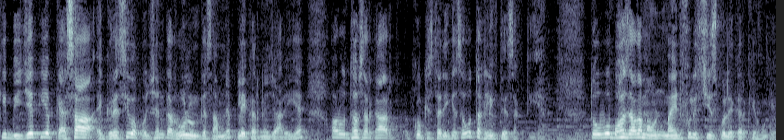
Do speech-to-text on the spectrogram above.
कि बीजेपी अब कैसा एग्रेसिव अपोजिशन का रोल उनके सामने प्ले करने जा रही है और उद्धव सरकार को किस तरीके से वो तकलीफ़ दे सकती है। तो वो बहुत ज़्यादा माइंडफुल इस चीज़ को लेकर के होंगे।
